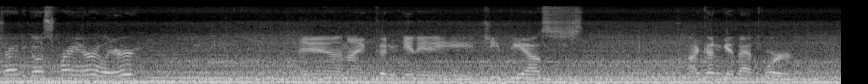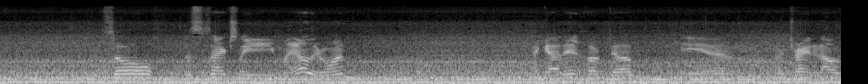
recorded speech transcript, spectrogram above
tried to go spray earlier and I couldn't get any GPS. I couldn't get that to work. So this is actually my other one. I got it hooked up and I tried it out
